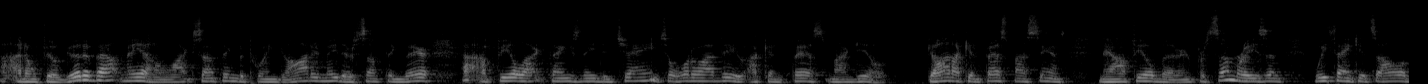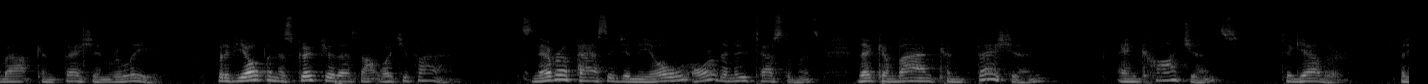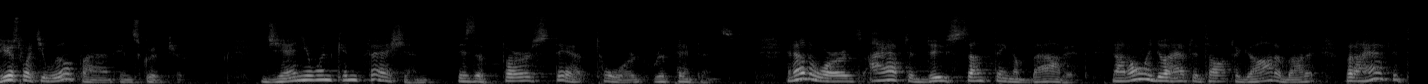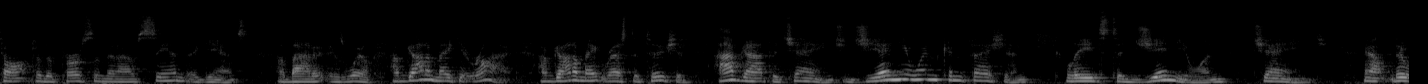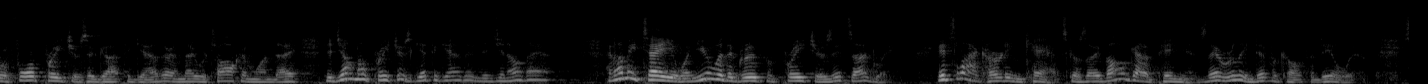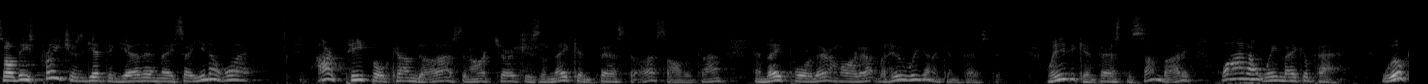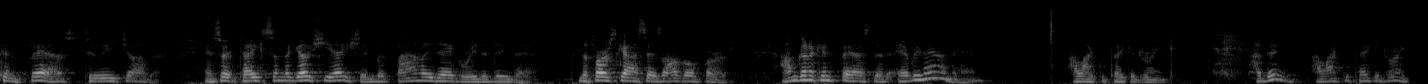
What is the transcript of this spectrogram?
I don't feel good about me. I don't like something between God and me. There's something there. I feel like things need to change. So what do I do? I confess my guilt. God, I confess my sins. Now I feel better. And for some reason, we think it's all about confession relief. But if you open the scripture, that's not what you find. It's never a passage in the Old or the New Testaments that combine confession and conscience together. But here's what you will find in Scripture genuine confession is the first step toward repentance. In other words, I have to do something about it. Not only do I have to talk to God about it, but I have to talk to the person that I've sinned against about it as well. I've got to make it right. I've got to make restitution. I've got to change. Genuine confession leads to genuine change. Now, there were four preachers who got together and they were talking one day. Did y'all know preachers get together? Did you know that? And let me tell you, when you're with a group of preachers, it's ugly. It's like herding cats because they've all got opinions. They're really difficult to deal with. So these preachers get together and they say, you know what? Our people come to us in our churches and they confess to us all the time and they pour their heart out, but who are we going to confess to? We need to confess to somebody. Why don't we make a pact? Will confess to each other. And so it takes some negotiation, but finally they agree to do that. The first guy says, I'll go first. I'm going to confess that every now and then I like to take a drink. I do. I like to take a drink.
